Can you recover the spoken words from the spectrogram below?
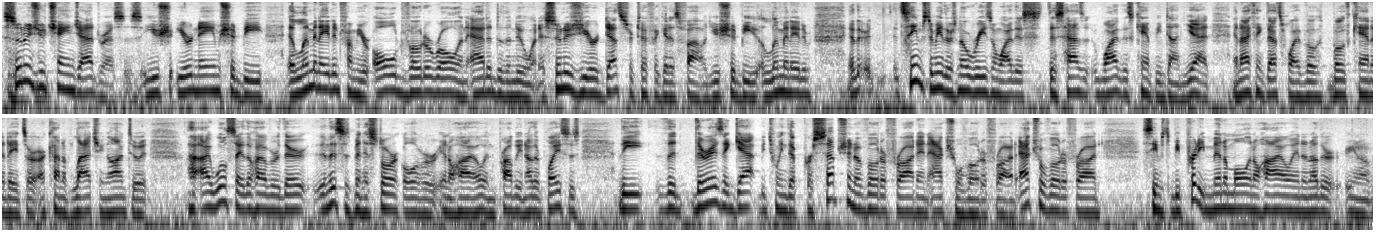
As soon as you change addresses, you your name should be eliminated from your old voter roll and added to the new one. As soon as your death certificate is filed, you should be eliminated. It seems to me there's no reason why this this has why this can't be done yet, and I think that's why both, both candidates are, are kind of latching onto it. I, I will say, though, however, there and this has been historical over in Ohio and probably in other places, the, the, there is a gap between the perception of voter fraud and actual voter fraud. Actual voter fraud seems to be pretty minimal in Ohio and in other, you know,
